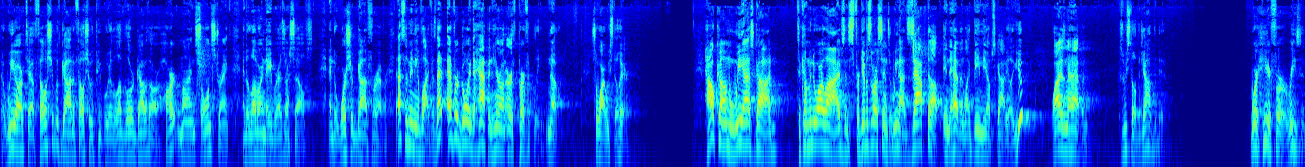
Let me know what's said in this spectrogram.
that we are to have fellowship with God and fellowship with people. We are to love the Lord God with our heart, mind, soul, and strength, and to love our neighbor as ourselves, and to worship God forever. That's the meaning of life. Is that ever going to happen here on earth perfectly? No. So why are we still here? How come when we ask God to come into our lives and forgive us of our sins, are we not zapped up into heaven like beam me up, Scotty? Like, you? Why doesn't that happen? Because we still have a job to do. We're here for a reason.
